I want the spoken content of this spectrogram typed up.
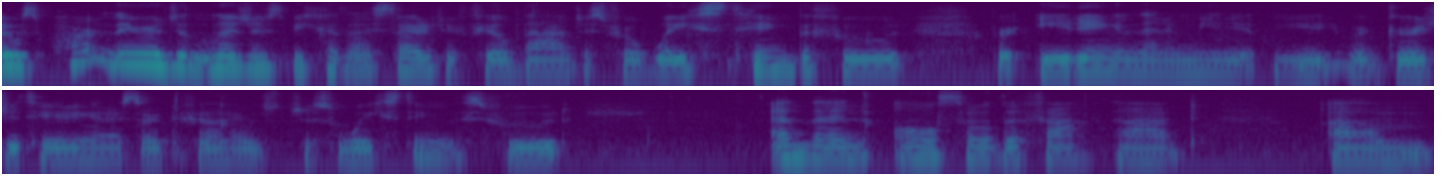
it was partly religious because I started to feel bad just for wasting the food, for eating and then immediately regurgitating, and I started to feel like I was just wasting this food. And then also the fact that um,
